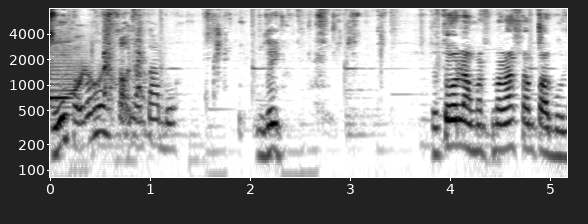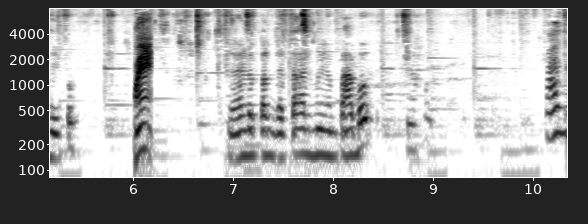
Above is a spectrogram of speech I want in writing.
Oh, Oo, kaon ng pabo. hindi. Totoo lang, mas malasa ang pabo dito. Lalo pag gataan mo yung pabo. Pag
